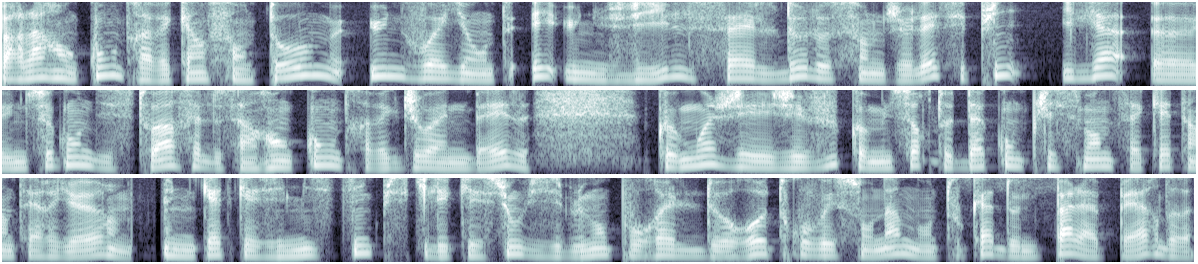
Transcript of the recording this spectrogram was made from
par la rencontre avec un fantôme, une voyante et une ville, celle de Los Angeles. Et puis, il y a euh, une seconde histoire, celle de sa rencontre avec Joan Baez, que moi j'ai vu comme une sorte d'accomplissement de sa quête intérieure, une quête quasi mystique, puisqu'il est question visiblement pour elle de retrouver son âme, en tout cas de ne pas la perdre.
